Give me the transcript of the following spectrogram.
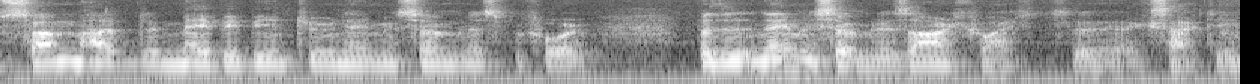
Some had maybe been to naming ceremonies before, but the naming ceremonies are quite uh, exciting.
